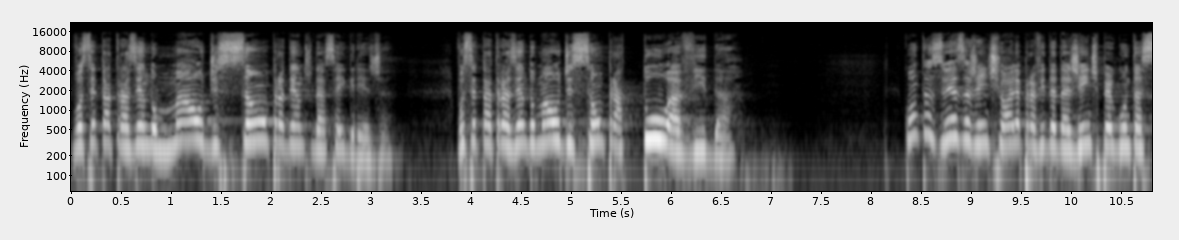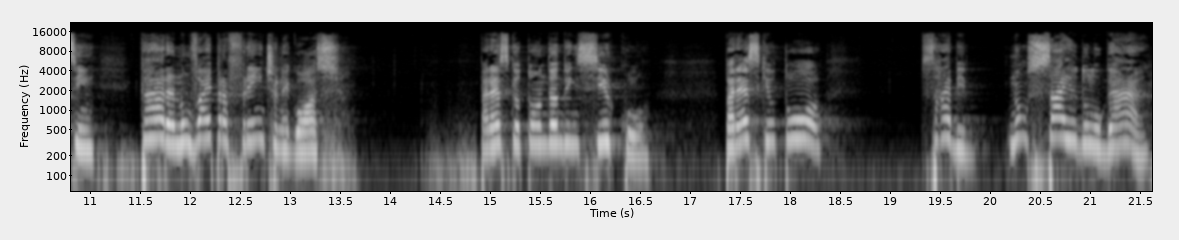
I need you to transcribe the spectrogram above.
você está trazendo maldição para dentro dessa igreja. Você está trazendo maldição para a tua vida. Quantas vezes a gente olha para a vida da gente e pergunta assim, cara, não vai para frente o negócio. Parece que eu estou andando em círculo. Parece que eu estou, sabe, não saio do lugar.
